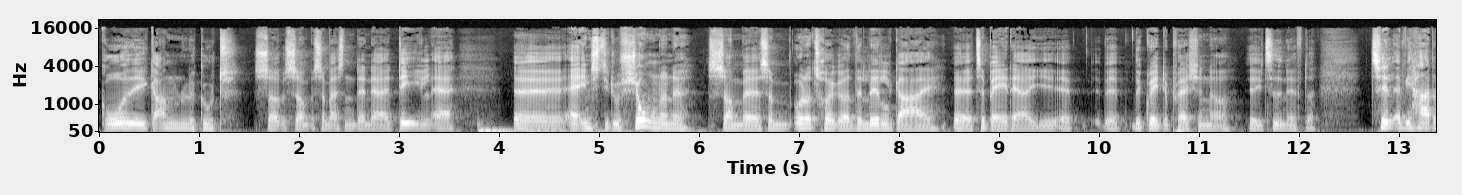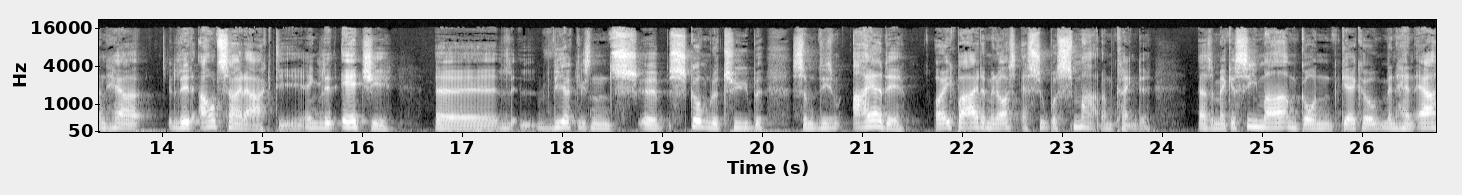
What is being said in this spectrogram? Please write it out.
grådige gamle gut, som, som, som er sådan den der del af, øh, af institutionerne, som, øh, som undertrykker the little guy øh, tilbage der i øh, Øh, The Great Depression og øh, i tiden efter, til at vi har den her lidt outsider-agtige, lidt edgy, øh, virkelig sådan øh, skumle type, som ligesom ejer det, og ikke bare ejer det, men også er super smart omkring det. Altså man kan sige meget om Gordon Gekko, men han er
